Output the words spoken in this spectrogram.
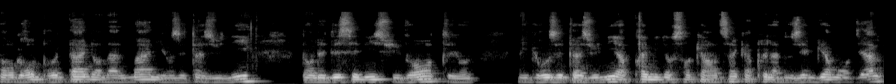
en Grande-Bretagne, en Allemagne et aux États-Unis dans les décennies suivantes. Et migré aux États-Unis après 1945, après la Deuxième Guerre mondiale,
